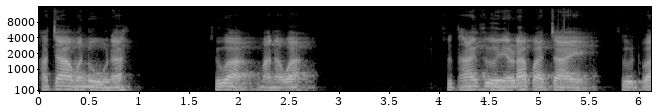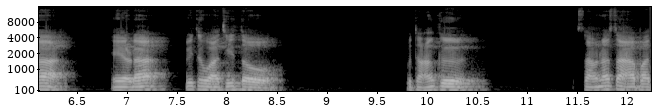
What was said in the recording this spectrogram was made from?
พระเจ้ามนูนะชื่อว่ามานวะ สุดท้ายคือเนระปัจจัยสูตรว่าเนระวิทวาทิโต อุทธรณ์คือสามนัสสะอปา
